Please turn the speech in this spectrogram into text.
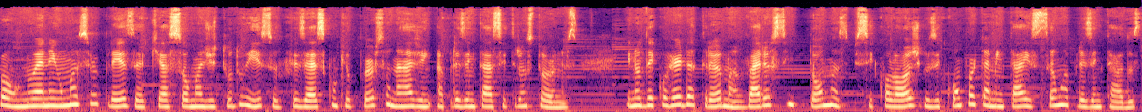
Bom, não é nenhuma surpresa que a soma de tudo isso fizesse com que o personagem apresentasse transtornos, e no decorrer da trama, vários sintomas psicológicos e comportamentais são apresentados,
